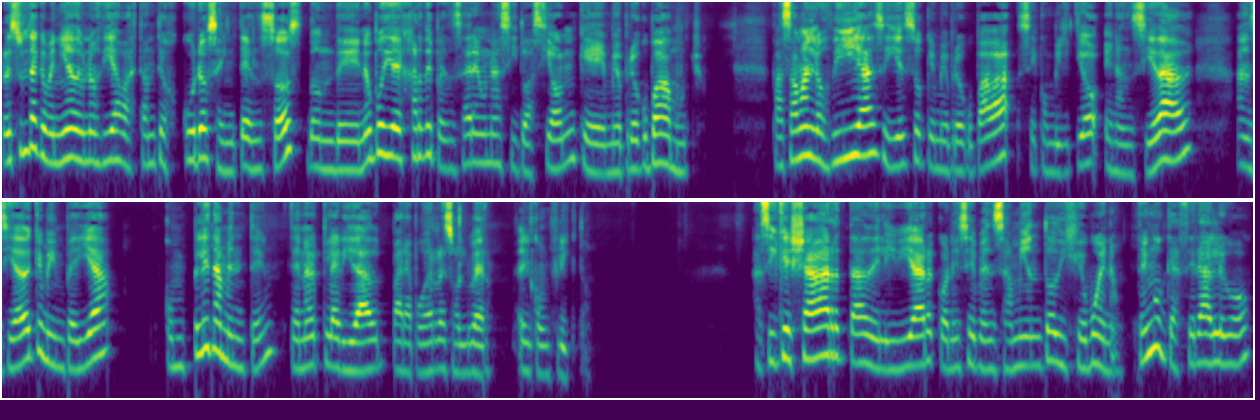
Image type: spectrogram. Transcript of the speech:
Resulta que venía de unos días bastante oscuros e intensos, donde no podía dejar de pensar en una situación que me preocupaba mucho. Pasaban los días y eso que me preocupaba se convirtió en ansiedad, ansiedad que me impedía completamente tener claridad para poder resolver el conflicto. Así que ya harta de lidiar con ese pensamiento, dije, bueno, tengo que hacer algo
